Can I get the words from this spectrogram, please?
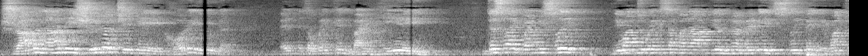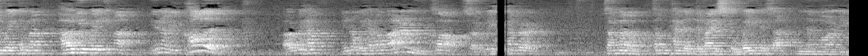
Shravanadi Shuddha Chitte Kori Yuga. It's awakened by hearing. Just like when we sleep, you want to wake someone up, you know, maybe he's sleeping, you want to wake him up. How do you wake him up? You know, you call it. Or we have, you know, we have alarm clocks, or we have a, some, uh, some kind of device to wake us up in the morning.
